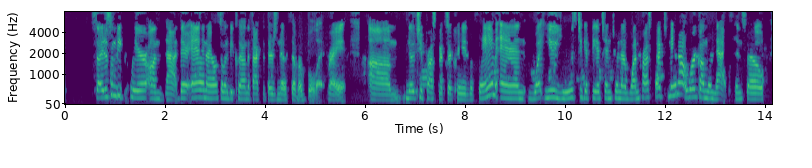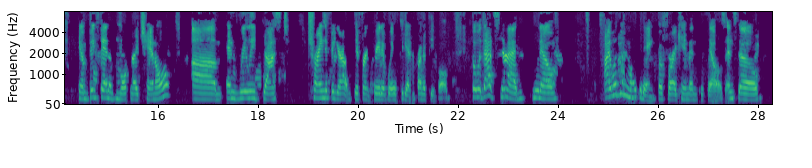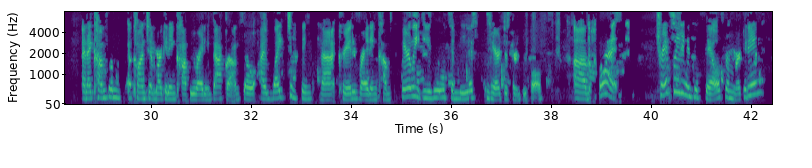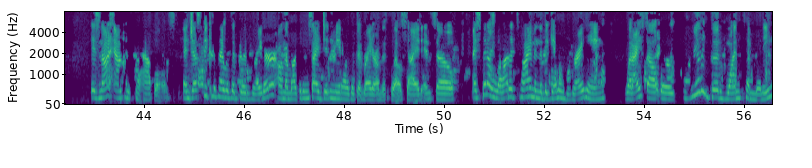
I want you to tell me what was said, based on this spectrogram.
so I just want to be clear on that there. And I also want to be clear on the fact that there's no silver bullet, right? Um, no two prospects are created the same. And what you use to get the attention of one prospect may not work on the next. And so, you know, I'm a big fan of multi-channel, um, and really just trying to figure out different creative ways to get in front of people. But with that said, you know, I was in marketing before I came into sales. And so, and I come from a content marketing copywriting background. So I like to think that creative writing comes fairly easily to me as compared to some people. Um, but translating into sales from marketing is not apples to apples. And just because I was a good writer on the marketing side didn't mean I was a good writer on the sales side. And so I spent a lot of time in the beginning writing what I felt were really good one to many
